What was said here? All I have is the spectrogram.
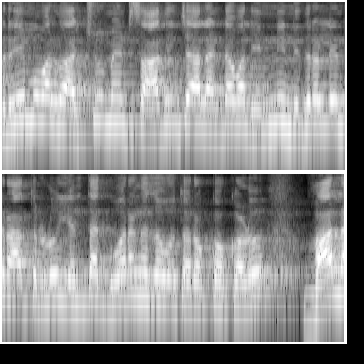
డ్రీమ్ వాళ్ళు అచీవ్మెంట్ సాధించాలంటే వాళ్ళు ఎన్ని నిద్రలేని రాత్రులు ఎంత ఘోరంగా చదువుతారు ఒక్కొక్కడు. వాళ్ళ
